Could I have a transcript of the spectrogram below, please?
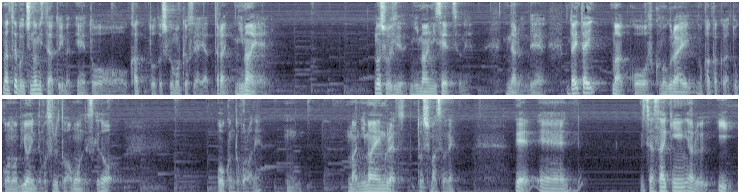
まあ、例えばうちの店だと今、えーと、カットと宿毛矯正やったら2万円の消費税2万2,000円ですよねになるんで大体まあこうこのぐらいの価格はどこの美容院でもするとは思うんですけど多くのところはね、うん、まあ2万円ぐらいとしますよね。で、えー、実は最近あるいい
